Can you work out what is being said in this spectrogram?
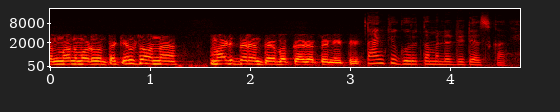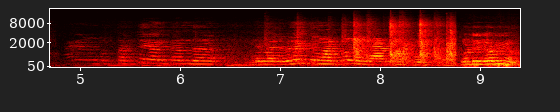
ಸನ್ಮಾನ ಮಾಡುವಂತ ಕೆಲಸವನ್ನ ಮಾಡಿದ್ದಾರೆ ಅಂತ ಹೇಳ್ಬೇಕಾಗತ್ತೆ ನೀತಿ. ಥ್ಯಾಂಕ್ ಯು ಗುರು ಡೀಟೇಲ್ಸ್ಗಾಗಿ ತರ್ತೀರ ಅಂತಂದು ನಿಮ್ಮಲ್ಲಿ ವಿನಂತಿ ಮಾಡ್ಕೊಂಡು ನಮ್ಗೆ ಯಾರು ಮಾಡ್ಕೊಂಡು ನೋಡ್ರಿ ಗೌಡ್ರಿ ನೀವು?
